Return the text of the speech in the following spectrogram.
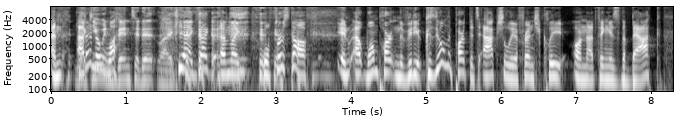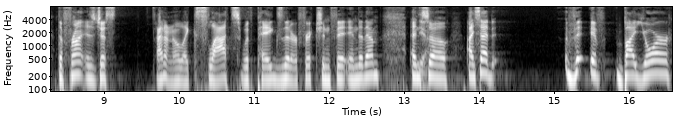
And I don't you know why. invented it. Like yeah, exactly. I'm like, well, first off, in, at one part in the video, because the only part that's actually a French cleat on that thing is the back. The front is just, I don't know, like slats with pegs that are friction fit into them. And Yeah. so I said, if by your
